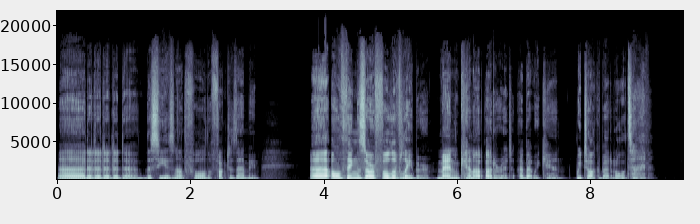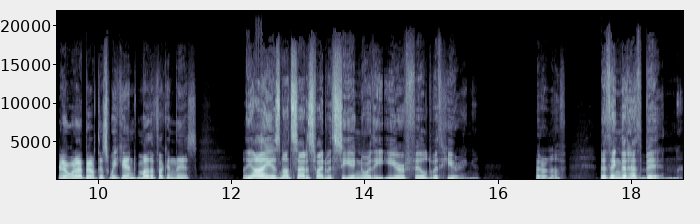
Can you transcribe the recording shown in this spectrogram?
Uh, da, da, da, da, da. The sea is not full. The fuck does that mean? Uh, all things are full of labor. Man cannot utter it. I bet we can. We talk about it all the time. You know what I built this weekend? Motherfucking this. The eye is not satisfied with seeing, nor the ear filled with hearing. Fair enough. The thing that hath been,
